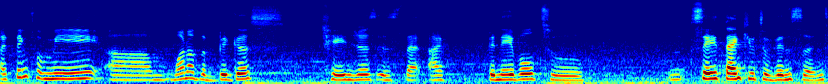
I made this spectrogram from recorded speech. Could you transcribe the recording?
I think for me, um, one of the biggest changes is that I've been able to say thank you to Vincent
